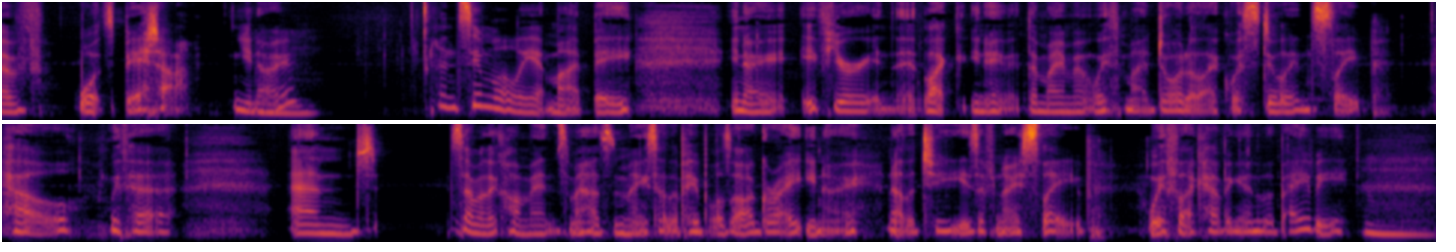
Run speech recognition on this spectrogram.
of what's better you know mm. And similarly it might be you know if you're in the, like you know at the moment with my daughter like we're still in sleep hell with her. And some of the comments my husband makes other people is oh great you know another two years of no sleep with like having another baby. Mm.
